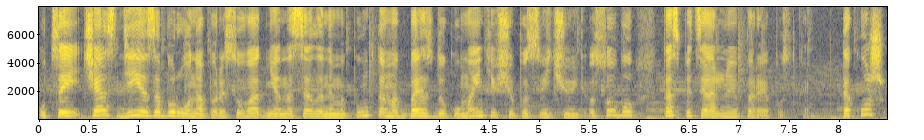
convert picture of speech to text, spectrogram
У цей час діє заборона пересування населеними пунктами без документів, що посвідчують особу та спеціальної перепустки. Також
